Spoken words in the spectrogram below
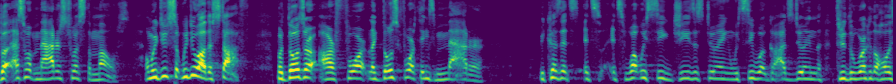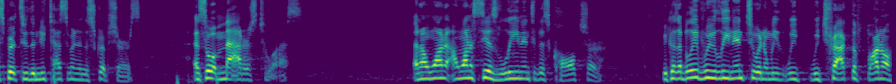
That's what matters to us the most. And we do, we do other stuff, but those are our four, like those four things matter because it's, it's, it's what we see Jesus doing and we see what God's doing through the work of the Holy Spirit through the New Testament and the scriptures. And so it matters to us. And I want, I want to see us lean into this culture. Because I believe we lean into it and we, we, we track the funnel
